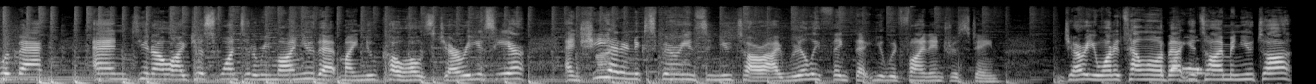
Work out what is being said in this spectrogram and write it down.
We're back. And, you know, I just wanted to remind you that my new co host Jerry is here. And she had an experience in Utah I really think that you would find interesting. Jerry, you want to tell them about your oh. time in Utah?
